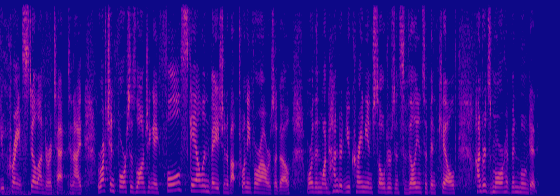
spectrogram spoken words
Ukraine still under attack tonight. Russian forces launching a full-scale invasion about 24 hours ago. More than 100 Ukrainian soldiers and civilians have been killed. Hundreds more have been wounded.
